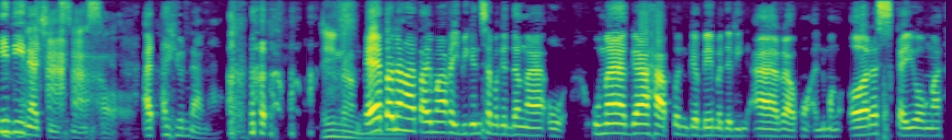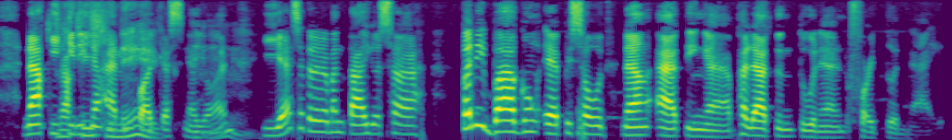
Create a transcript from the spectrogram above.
hindi na chismis. Oo. At ayun na nga. Ayun na. Eto na nga tayo mga kaibigan sa magandang ah, u- umaga, hapon, gabi, madaling araw, kung anumang oras kayong ah, nakikinig, ng ating podcast ngayon. Mhm. Yes, ito na naman tayo sa panibagong episode ng ating ah, palatuntunan for tonight.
